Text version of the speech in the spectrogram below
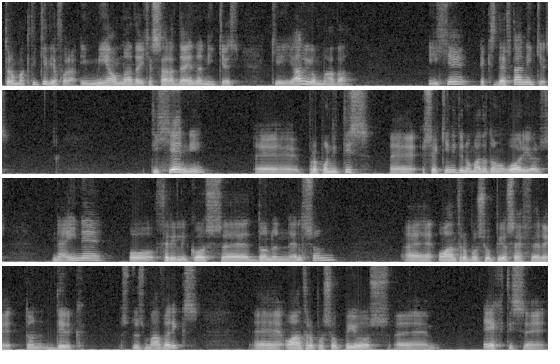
Τρομακτική διαφορά. Η μία ομάδα είχε 41 νίκες και η άλλη ομάδα είχε 67 νίκες. Τυχαίνει ε, προπονητής ε, σε εκείνη την ομάδα των Warriors να είναι ο θρηλυκός Ντόνον Νέλσον, ο άνθρωπος ο οποίος έφερε τον Dirk στους Mavericks, ε, ο άνθρωπος ο οποίος ε, έχτισε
